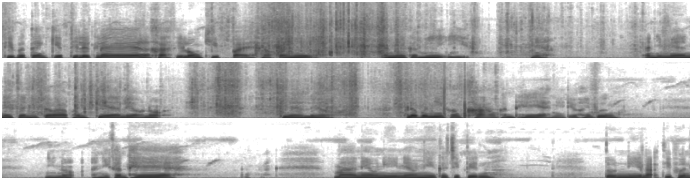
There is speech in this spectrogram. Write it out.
ที่ไปแต่งเก็บที่แรกๆค่ะ ที่ลงคลิปไปแล้วก็นี่อันนี้ก็มีอีก เนี่ย อันนี้แม่ได้จะนี่แต่ว่าเพิ่นแก่แล้วเนาะแก่แล้วแล้ววันนี้ข้างๆคันแท่เนี่ยเดี๋ยวให้เบิ่งนี่เนาะอันนี้คันแท่มาแนวนี้แนวนี้ก็จะเป็นต้นนี้ละที่เพิ่น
